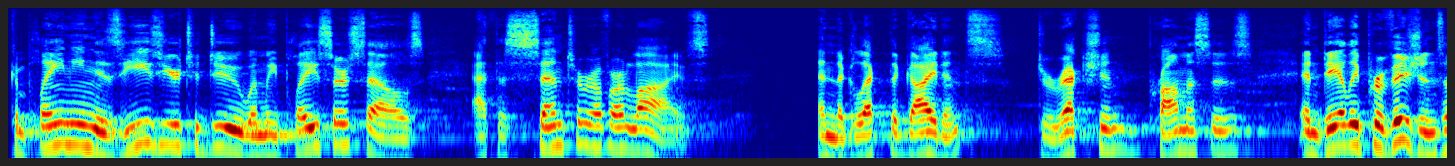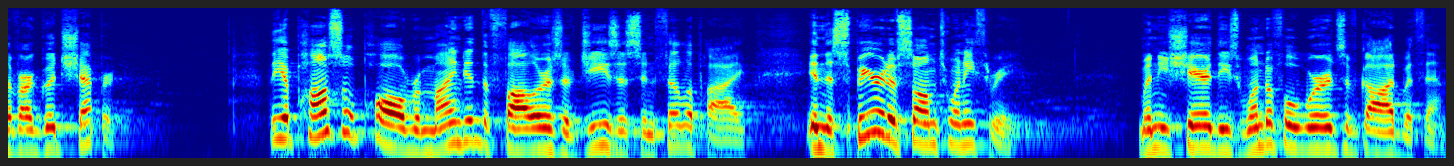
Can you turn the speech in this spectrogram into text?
Complaining is easier to do when we place ourselves at the center of our lives and neglect the guidance, direction, promises, and daily provisions of our Good Shepherd. The Apostle Paul reminded the followers of Jesus in Philippi in the spirit of Psalm 23 when he shared these wonderful words of God with them,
